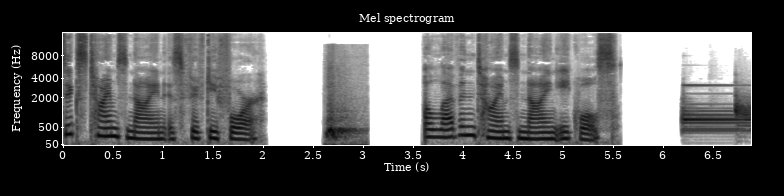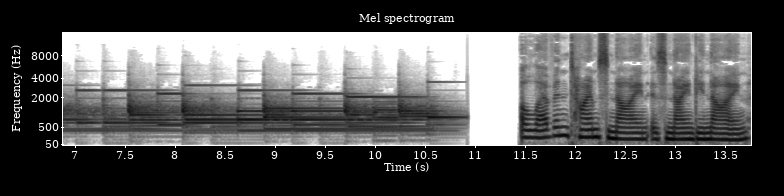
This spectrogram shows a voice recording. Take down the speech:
Six times nine is fifty-four. Eleven times nine equals. Eleven times nine is ninety-nine.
